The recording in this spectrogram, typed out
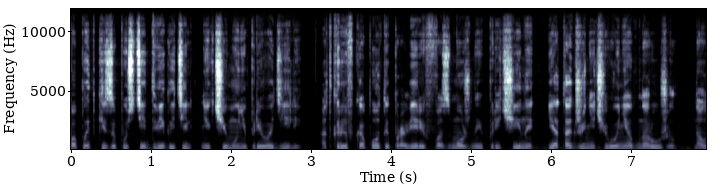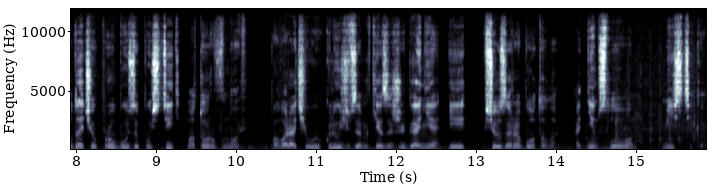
Попытки запустить двигатель ни к чему не приводили. Открыв капот и проверив возможные причины, я также ничего не обнаружил. На удачу пробую запустить мотор вновь. Поворачиваю ключ в замке зажигания и все заработало. Одним словом, мистика.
